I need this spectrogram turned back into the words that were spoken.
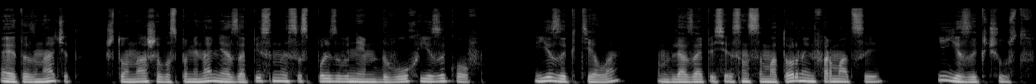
Это значит, что наши воспоминания записаны с использованием двух языков. Язык тела для записи сенсомоторной информации и язык чувств.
